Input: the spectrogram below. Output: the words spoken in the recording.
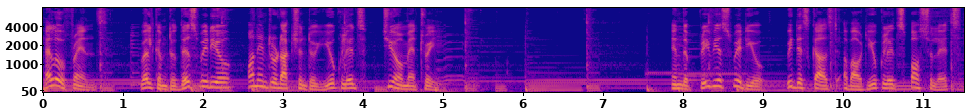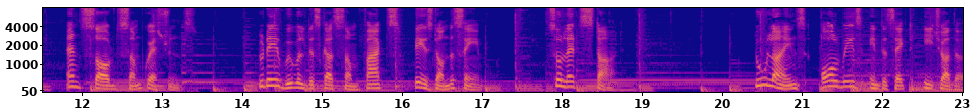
Hello friends, welcome to this video on Introduction to Euclid's Geometry. In the previous video, we discussed about Euclid's postulates and solved some questions. Today we will discuss some facts based on the same. So let's start. Two lines always intersect each other.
